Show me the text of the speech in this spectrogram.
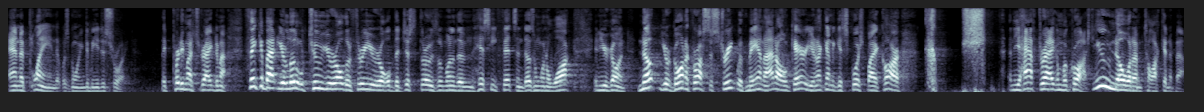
and a plain that was going to be destroyed. They pretty much dragged him out. Think about your little two year old or three year old that just throws one of them hissy fits and doesn't want to walk, and you're going, Nope, you're going across the street with me, and I don't care. You're not going to get squished by a car. And you half drag them across. You know what I'm talking about.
